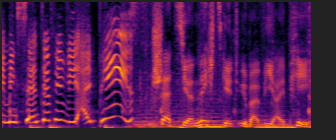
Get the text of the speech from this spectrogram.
Gaming Center für VIPs. Schätzchen, nichts geht über VIP.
